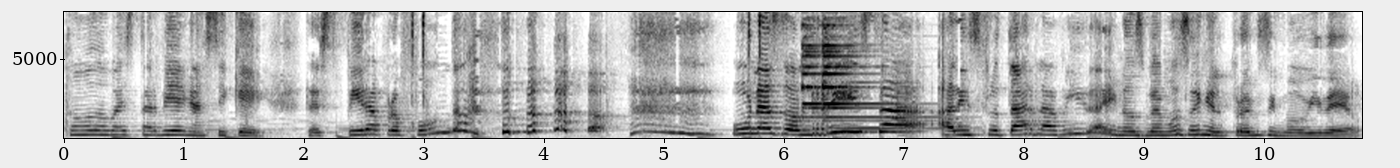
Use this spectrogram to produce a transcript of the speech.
todo va a estar bien, así que respira profundo. una sonrisa, a disfrutar la vida y nos vemos en el próximo video.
